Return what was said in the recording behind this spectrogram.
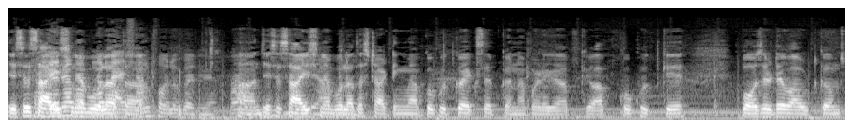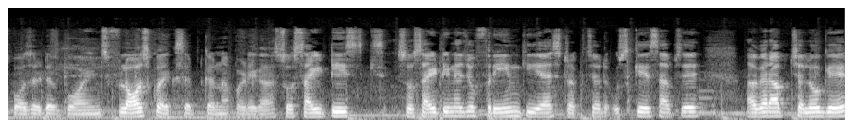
जैसे साइश ने बोला था। फॉलो कर रहे हैं हाँ जैसे साइश ने बोला था स्टार्टिंग में आपको खुद को एक्सेप्ट करना पड़ेगा। आपको आपको खुद के positive outcomes positive points flaws को एक्सेप्ट करना पड़ेगा। सोसाइटी सोसाइटी ने जो फ्रेम किया है स्ट्रक्चर उसके हिसाब से अगर आप चलोगे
